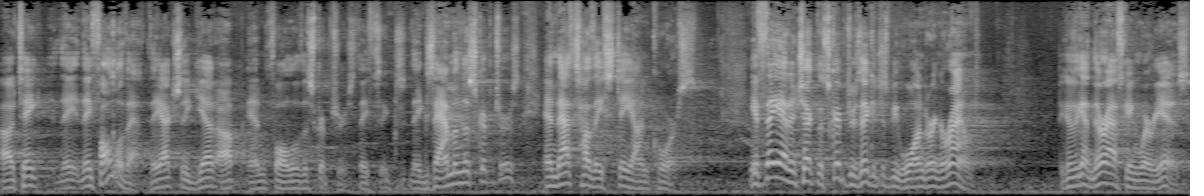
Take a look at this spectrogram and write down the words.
uh, take, they, they follow that. They actually get up and follow the scriptures. They, they examine the scriptures, and that's how they stay on course. If they had to check the scriptures, they could just be wandering around. Because again, they're asking where he is.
